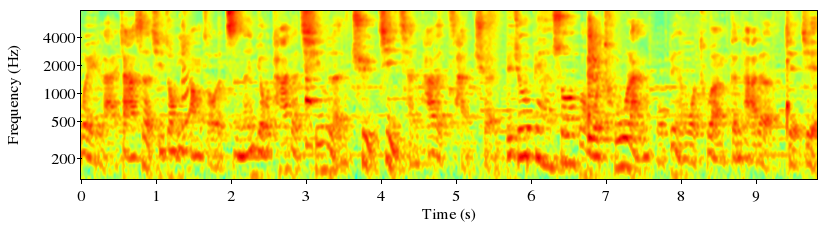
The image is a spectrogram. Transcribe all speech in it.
未来假设其中一方走了，只能由他的亲人去继承他的产权，也就变成说，哇，我突然我变成我突然跟他的姐姐。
